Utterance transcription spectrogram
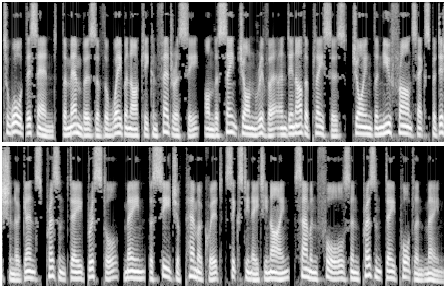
Toward this end, the members of the Wabanaki Confederacy, on the St. John River and in other places, joined the New France expedition against present-day Bristol, Maine the Siege of Pemaquid 1689, Salmon Falls and present-day Portland, Maine.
